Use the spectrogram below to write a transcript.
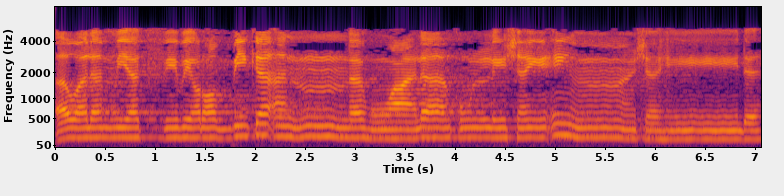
أولم يكف بربك أنه على كل شيء شهيد.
